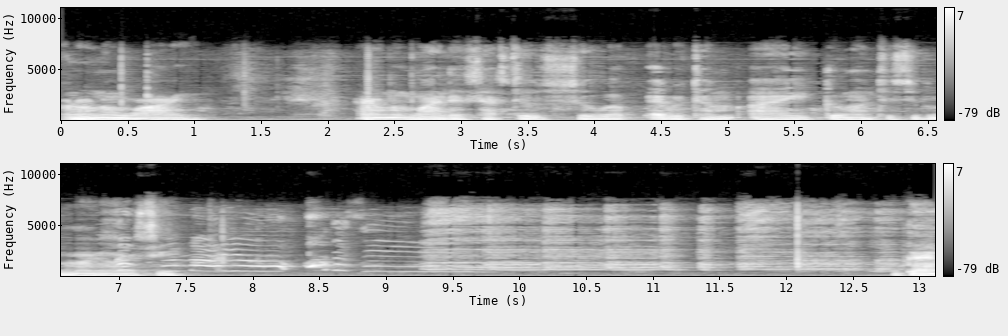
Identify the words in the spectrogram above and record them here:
I don't know why. I don't know why this has to show up every time I go onto Super Mario Odyssey. Okay.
